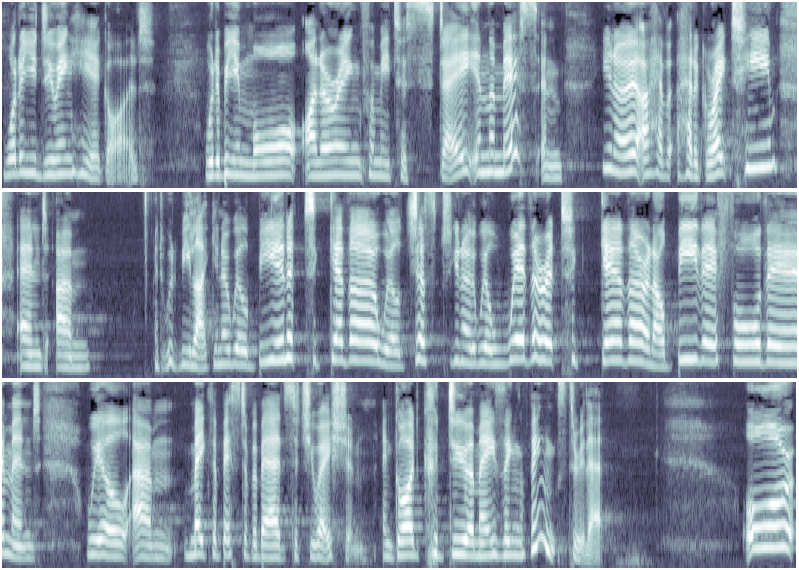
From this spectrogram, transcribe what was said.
What are you doing here, God? Would it be more honoring for me to stay in the mess? And, you know, I have had a great team and, um, it would be like, you know, we'll be in it together. We'll just, you know, we'll weather it together and I'll be there for them and we'll um, make the best of a bad situation. And God could do amazing things through that. Or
